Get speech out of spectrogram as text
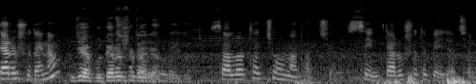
তেরোশো তাই না? জি আপু তেরোশো টাকা। সালোয়ার থাকছে ওনা থাকছে। সেম তেরোশোতে পেয়ে যাচ্ছেন।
